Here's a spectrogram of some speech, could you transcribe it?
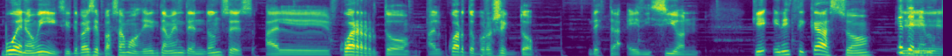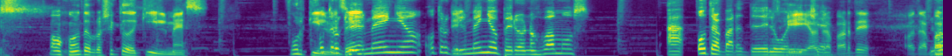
Bueno, Mi, si te parece, pasamos directamente entonces al cuarto, al cuarto proyecto de esta edición. Que en este caso. ¿Qué eh, tenemos? Vamos con otro proyecto de Quilmes. Full Quilmes, otro ¿eh? quilmeño, otro quilmeño, pero nos vamos a otra parte del Sí, boliche. otra parte. Otra Nos parte.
